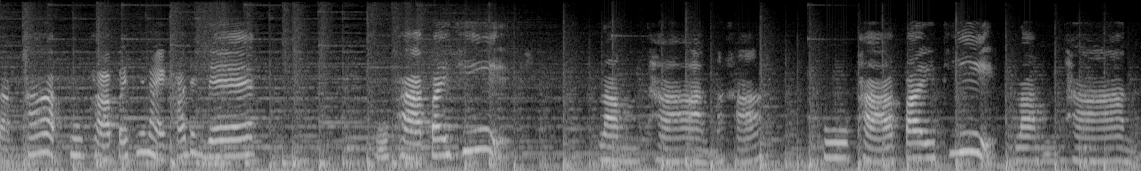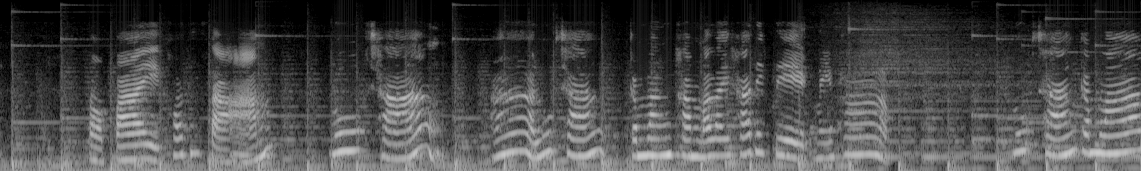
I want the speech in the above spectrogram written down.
จากภาพภูผาไปที่ไหนคะเด็กๆภูผาไปที่ลำธารนะคะภูผาไปที่ลำธารต่อไปข้อที่ 3 ลูกช้างอ่าลูกช้างกำลังทำอะไรคะเด็กๆในภาพ ลูกช้างกำลัง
